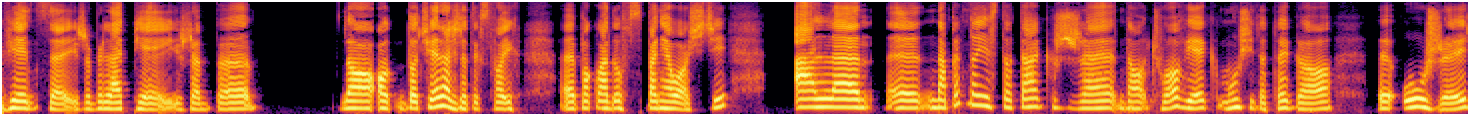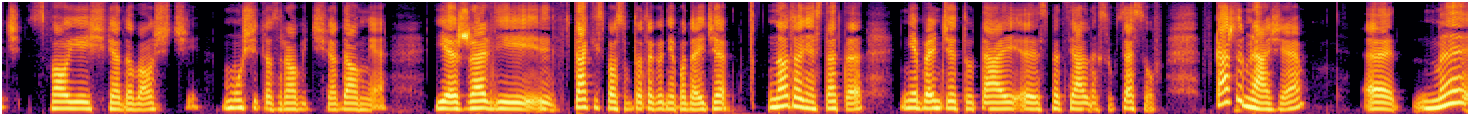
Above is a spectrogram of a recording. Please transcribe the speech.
więcej, żeby lepiej, żeby no, docierać do tych swoich e, pokładów wspaniałości, ale e, na pewno jest to tak, że no, człowiek musi do tego e, użyć swojej świadomości. Musi to zrobić świadomie. Jeżeli w taki sposób do tego nie podejdzie, no to niestety nie będzie tutaj specjalnych sukcesów. W każdym razie, E, my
